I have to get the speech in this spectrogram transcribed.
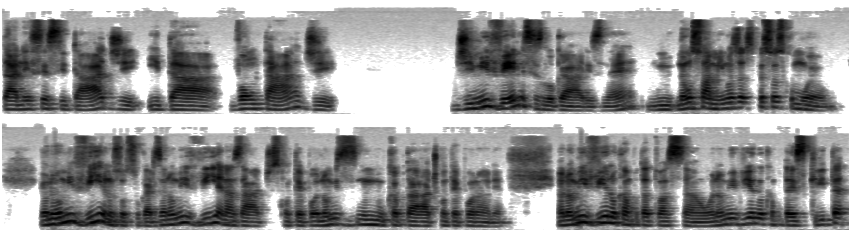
da necessidade e da vontade de me ver nesses lugares, né? Não só a mim, mas outras pessoas como eu. Eu não me via nos outros lugares, eu não me via nas artes contemporâneas, no campo da arte contemporânea. Eu não me via no campo da atuação, eu não me via no campo da escrita,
